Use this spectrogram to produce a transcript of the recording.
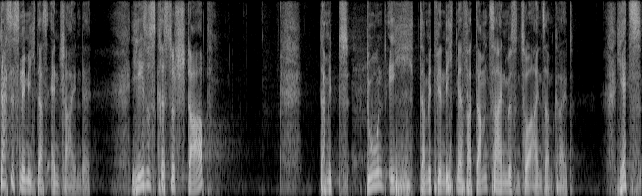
Das ist nämlich das Entscheidende. Jesus Christus starb damit du und ich, damit wir nicht mehr verdammt sein müssen zur Einsamkeit. Jetzt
